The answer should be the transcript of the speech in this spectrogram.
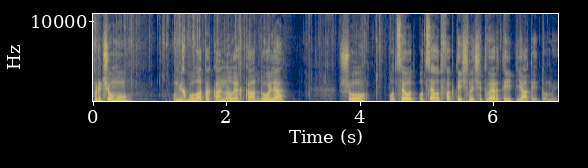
Причому у них була така нелегка доля, що оце от, оце от фактично четвертий і п'ятий томи.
